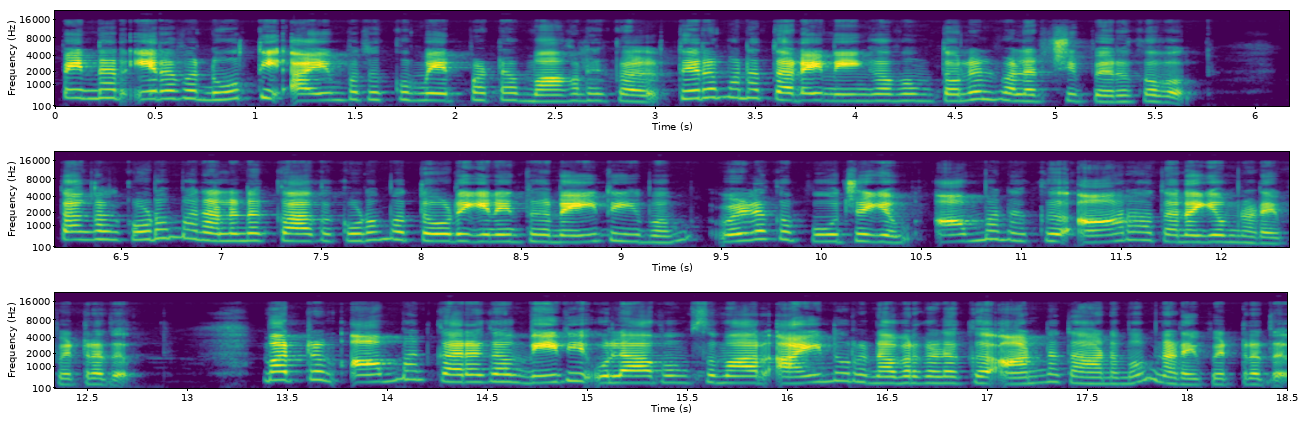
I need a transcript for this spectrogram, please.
பின்னர் இரவு நூத்தி ஐம்பதுக்கும் மேற்பட்ட மகளிர்கள் திருமண தடை நீங்கவும் தொழில் வளர்ச்சி பெருகவும் தங்கள் குடும்ப நலனுக்காக குடும்பத்தோடு இணைந்து நெய் தீபம் விளக்கு பூஜையும் அம்மனுக்கு ஆராதனையும் நடைபெற்றது. மற்றும் அம்மன் கரகம் வீதி உலாவும் சுமார் ஐநூறு நபர்களுக்கு அன்னதானமும் நடைபெற்றது.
